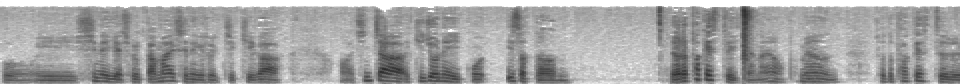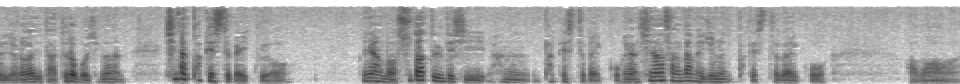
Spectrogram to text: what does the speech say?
어, 이 신에게 술까말, 신에게 솔직히가, 어, 진짜 기존에 있고, 있었던 여러 팟캐스트 있잖아요. 보면 저도 팟캐스트를 여러 가지 다 들어보지만 신학 팟캐스트가 있고요. 그냥 막 수다 떨듯이 하는 팟캐스트가 있고 그냥 신앙 상담해주는 팟캐스트가 있고 어, 뭐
